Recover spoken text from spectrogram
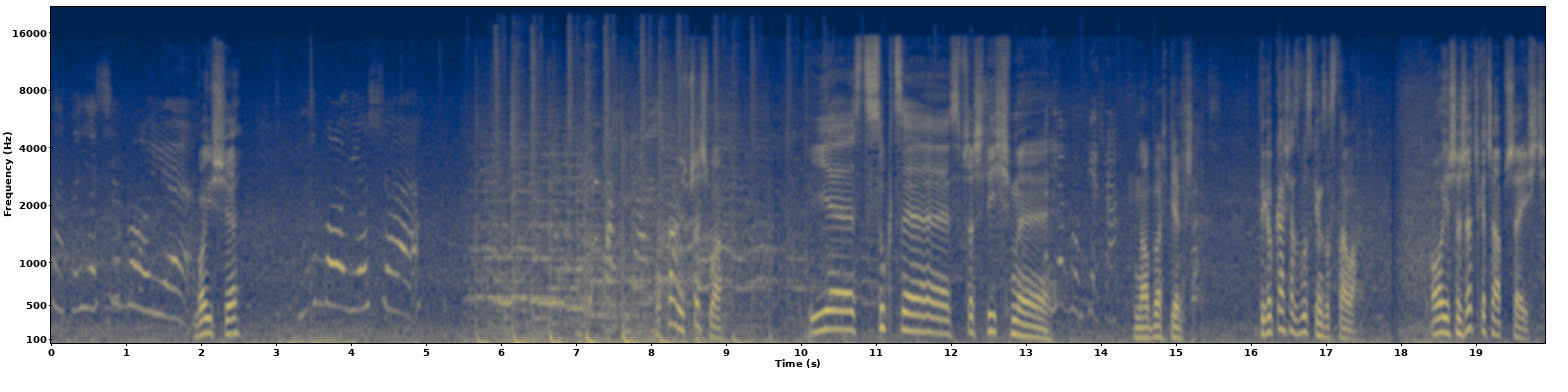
Tato, ja się boję. Boisz się? Boję się. Tata? No tam już przeszła. Jest sukces! Przeszliśmy. Ja byłam pierwsza. No, byłaś pierwsza. Tylko Kasia z wózkiem została. O, jeszcze rzeczkę trzeba przejść.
